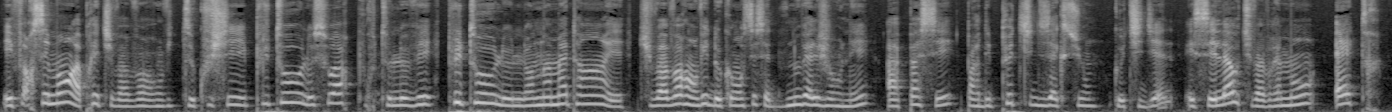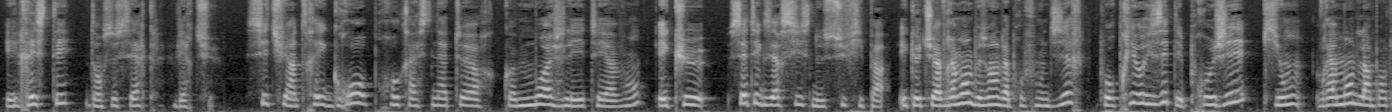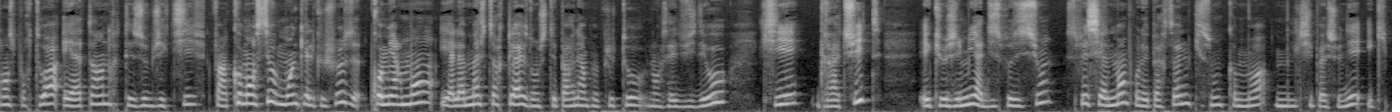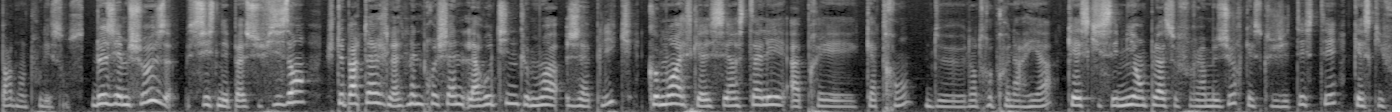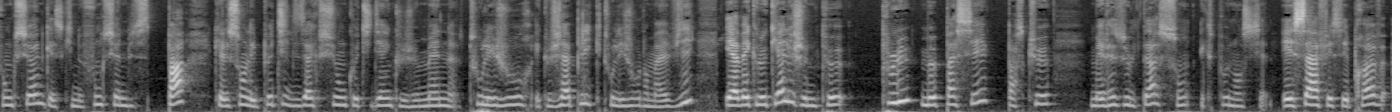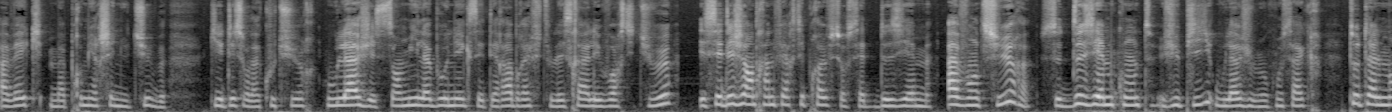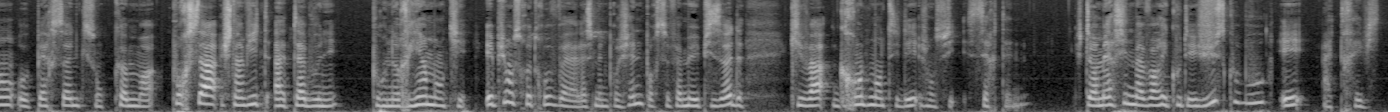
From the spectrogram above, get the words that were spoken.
Et forcément, après, tu vas avoir envie de te coucher plus tôt le soir pour te lever plus tôt le lendemain matin et tu vas avoir envie de commencer cette nouvelle journée à passer par des petites actions quotidiennes. Et c'est là où tu vas vraiment être et rester dans ce cercle vertueux. Si tu es un très gros procrastinateur comme moi je l'ai été avant et que cet exercice ne suffit pas et que tu as vraiment besoin d'approfondir pour prioriser tes projets qui ont vraiment de l'importance pour toi et atteindre tes objectifs. Enfin, commencer au moins quelque chose. Premièrement, il y a la masterclass dont je t'ai parlé un peu plus tôt dans cette vidéo qui est gratuite et que j'ai mis à disposition spécialement pour les personnes qui sont comme moi multipassionnées et qui partent dans tous les sens. Deuxième chose, si ce n'est pas suffisant, je te partage la semaine prochaine la routine que moi j'applique, comment est-ce qu'elle s'est installée après 4 ans d'entrepreneuriat, qu'est-ce qui s'est mis en place au fur et à mesure, qu'est-ce que j'ai testé, qu'est-ce qui fonctionne, qu'est-ce qui ne fonctionne pas, quelles sont les petites actions quotidiennes que je mène tous les jours et que j'applique tous les jours dans ma vie et avec lequel je ne peux plus me passer parce que mes résultats sont exponentiels. Et ça a fait ses preuves avec ma première chaîne YouTube qui était sur la couture, où là j'ai 100 000 abonnés, etc. Bref, je te laisserai aller voir si tu veux. Et c'est déjà en train de faire ses preuves sur cette deuxième aventure, ce deuxième compte Jupi, où là je me consacre totalement aux personnes qui sont comme moi. Pour ça, je t'invite à t'abonner pour ne rien manquer. Et puis on se retrouve la semaine prochaine pour ce fameux épisode qui va grandement t'aider, j'en suis certaine. Je te remercie de m'avoir écouté jusqu'au bout et à très vite.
